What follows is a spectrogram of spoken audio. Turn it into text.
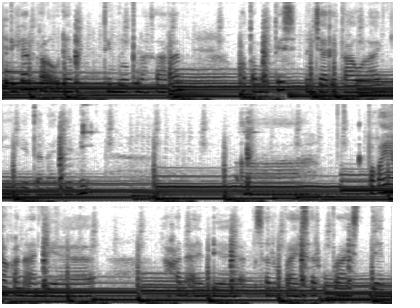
Jadi kan kalau udah otomatis mencari tahu lagi gitu. Nah jadi uh, pokoknya akan ada akan ada surprise surprise dan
